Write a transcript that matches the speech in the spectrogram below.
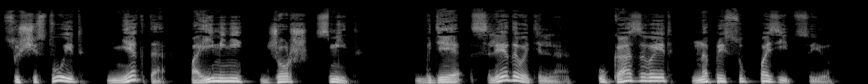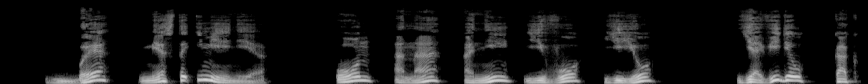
существует некто по имени Джордж Смит, где, следовательно, указывает на пресуппозицию. Б. Место имения. Он, она, они, его, ее. Я видел, как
